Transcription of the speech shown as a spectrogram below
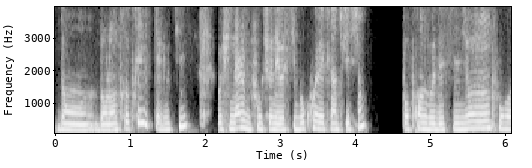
dans, dans l'entreprise, quel outil, au final, vous fonctionnez aussi beaucoup avec l'intuition pour prendre vos décisions, pour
